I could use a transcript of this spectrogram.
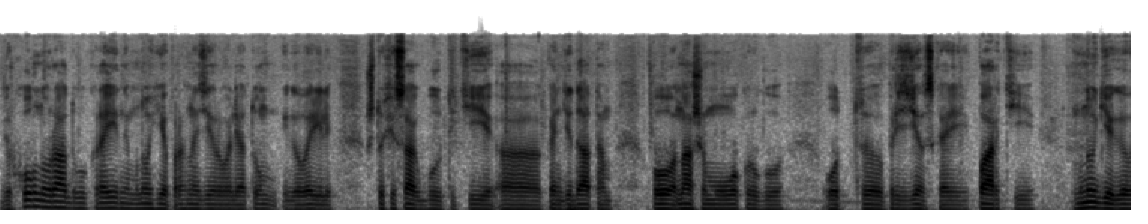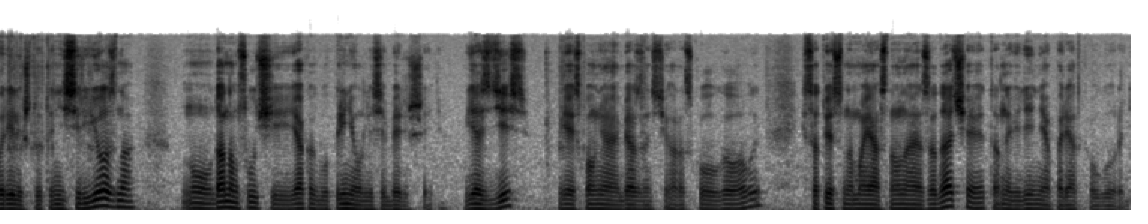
в Верховную Раду Украины. Многие прогнозировали о том и говорили, что ФИСАК будет идти э, кандидатом по нашему округу от э, президентской партии. Многие говорили, что это несерьезно. Но в данном случае я как бы принял для себя решение. Я здесь, я исполняю обязанности городского головы. И, соответственно, моя основная задача – это наведение порядка в городе.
